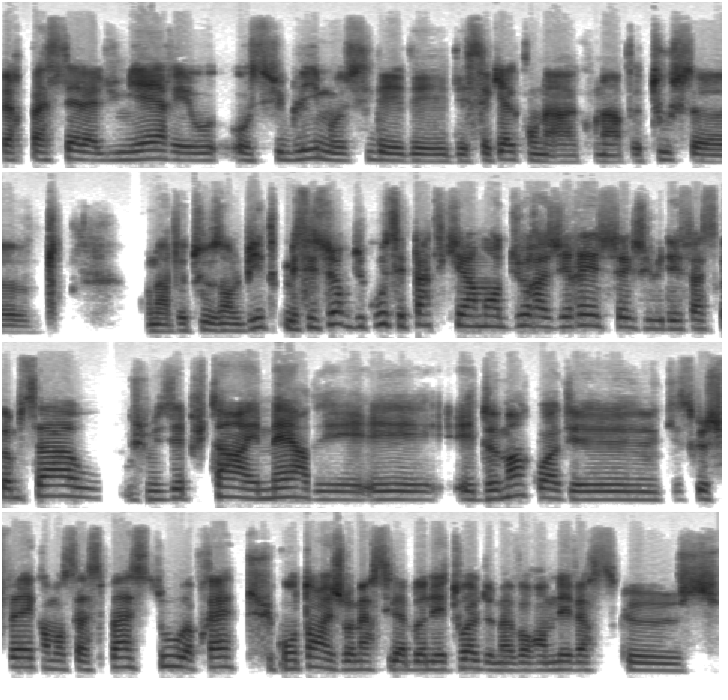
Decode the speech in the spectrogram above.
faire passer à la lumière et au, sublime aussi des, des, des séquelles qu'on a qu'on a un peu tous on est un peu tous dans le beat. Mais c'est sûr que du coup, c'est particulièrement dur à gérer. Je sais que j'ai eu des phases comme ça où, je me disais putain et merde et, demain quoi, qu'est-ce que je fais, comment ça se passe, tout. Après, je suis content et je remercie la bonne étoile de m'avoir emmené vers ce que je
